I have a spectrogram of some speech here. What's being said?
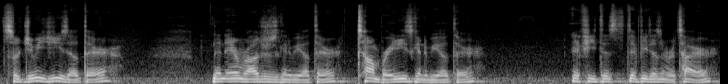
So Jimmy G's out there. Then Aaron Rodgers is going to be out there. Tom Brady's going to be out there. If he does if he doesn't retire.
